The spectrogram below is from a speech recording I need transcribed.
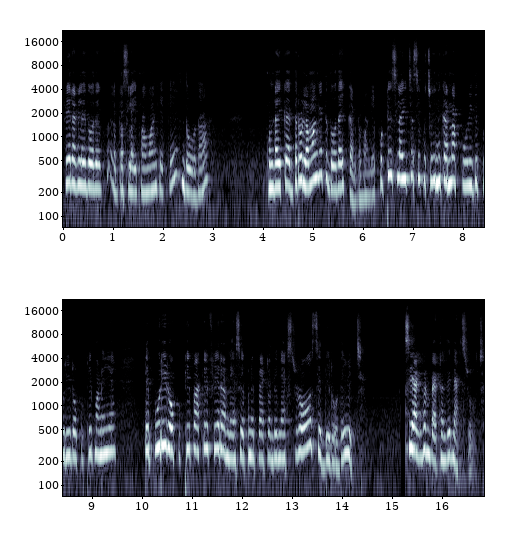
ਫਿਰ ਅਗਲੇ ਦੋ ਦੇ ਇੱਦਾਂ ਸਲਾਈ ਪਾਵਾਂਗੇ ਤੇ ਦੋ ਦਾ ਕੁੰਡਾ ਇੱਕ ਇੱਧਰੋਂ ਲਵਾਂਗੇ ਤੇ ਦੋ ਦਾ ਇੱਕ ਕਰ ਦੇਵਾਂਗੇ। ਪੁੱਠੀ ਸਲਾਈ 'ਚ ਅਸੀਂ ਕੁਝ ਵੀ ਨਹੀਂ ਕਰਨਾ, ਪੂਰੀ ਦੀ ਪੂਰੀ ਰੋ ਪੁੱਠੀ ਪਾਣੀ ਹੈ ਤੇ ਪੂਰੀ ਰੋ ਪੁੱਠੀ ਪਾ ਕੇ ਫਿਰ ਆਨੇ ਅਸੀਂ ਆਪਣੇ ਪੈਟਰਨ ਦੀ ਨੈਕਸਟ ਰੋ ਸਿੱਧੀ ਰੋ ਦੇ ਵਿੱਚ। ਅਸੀਂ ਆ ਗਏ ਹੁਣ ਪੈਟਰਨ ਦੀ ਨੈਕਸਟ ਰੋ 'ਚ।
